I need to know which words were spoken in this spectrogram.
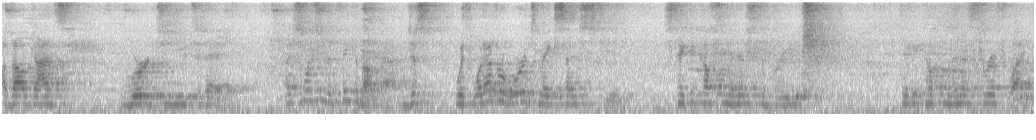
about God's word to you today. I just want you to think about that. Just with whatever words make sense to you. Just take a couple minutes to breathe. Take a couple minutes to reflect.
